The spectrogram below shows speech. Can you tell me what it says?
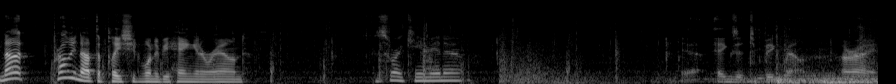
Not... Probably not the place you'd want to be hanging around. Is this where I came in at? Exit to Big Mountain. Alright.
